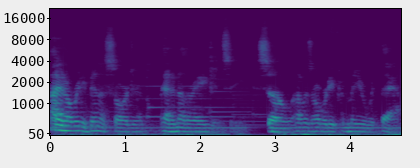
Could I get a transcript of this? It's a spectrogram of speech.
I had already been a sergeant at another agency, so I was already familiar with that.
